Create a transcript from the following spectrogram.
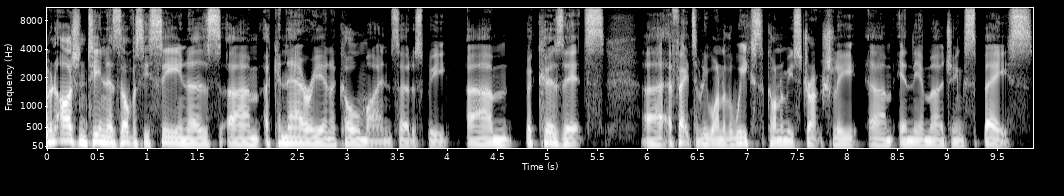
mean, Argentina is obviously seen as um, a canary in a coal mine, so to speak, um, because it's uh, effectively one of the weakest economies structurally um, in the emerging space.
